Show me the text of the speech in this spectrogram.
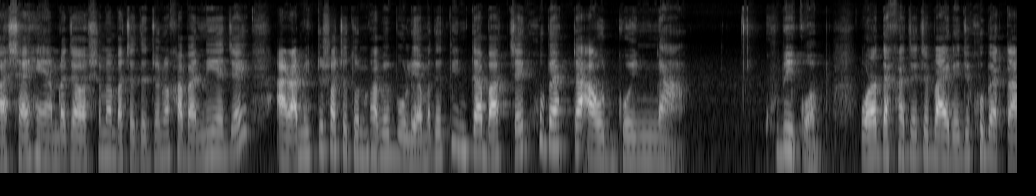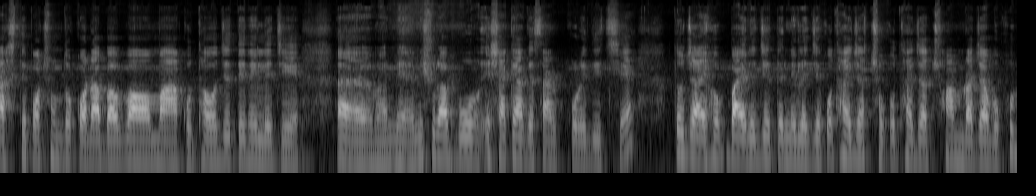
বাসায়। হ্যাঁ আমরা যাওয়ার সময় বাচ্চাদের জন্য খাবার নিয়ে যাই। আর আমি একটু সচেতনভাবে বলি, আমাদের তিনটা বাচ্চাই খুব একটা আউটগোয়িং না। খুবই কম। ওরা দেখা যায় যে বাইরে যে খুব একটা আসতে পছন্দ করা বা বাবা মা কোথাও যেতে নিলে যে মিশুরা বউ এশাকে আগে সার্ভ করে দিচ্ছে। তো যাই হোক, বাইরে যেতে নিলে যে কোথায় যাচ্ছ কোথায় যাচ্ছ, আমরা যাব, খুব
